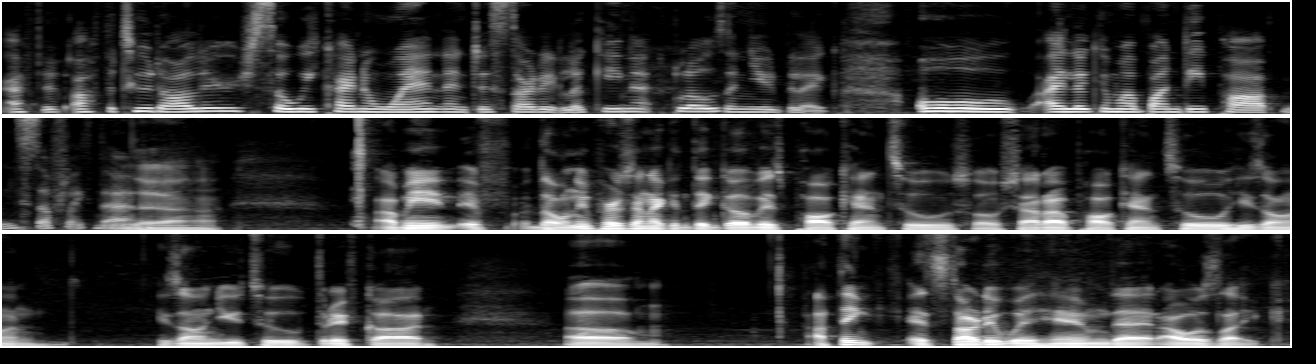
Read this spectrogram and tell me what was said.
after off of two dollars. So we kind of went and just started looking at clothes, and you'd be like, oh, I look him up on Depop and stuff like that. Yeah. I mean, if the only person I can think of is Paul Cantu, so shout out Paul Cantu. He's on, he's on YouTube, Thrift God. Um, I think it started with him that I was like,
